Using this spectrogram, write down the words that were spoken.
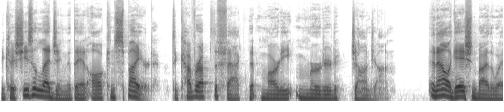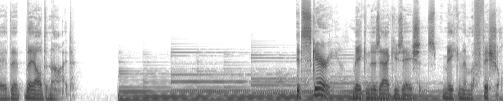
because she's alleging that they had all conspired to cover up the fact that Marty murdered John John. An allegation, by the way, that they all denied. It's scary making those accusations, making them official.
